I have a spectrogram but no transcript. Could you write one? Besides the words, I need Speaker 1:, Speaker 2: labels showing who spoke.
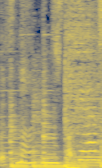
Speaker 1: with nothing stuck at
